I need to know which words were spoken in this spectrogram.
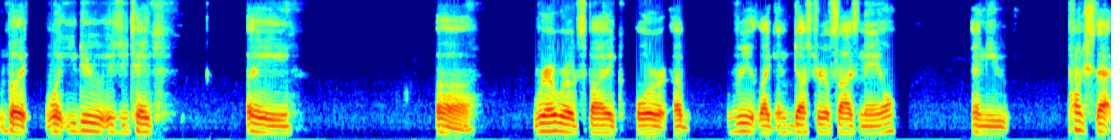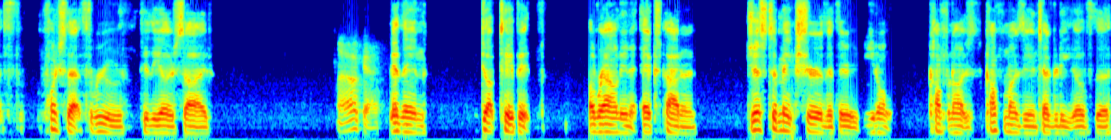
but what you do is you take a uh railroad spike or a re- like industrial size nail and you punch that th- punch that through to the other side Okay. and then duct tape it around in an X pattern just to make sure that there you don't compromise compromise the integrity of the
